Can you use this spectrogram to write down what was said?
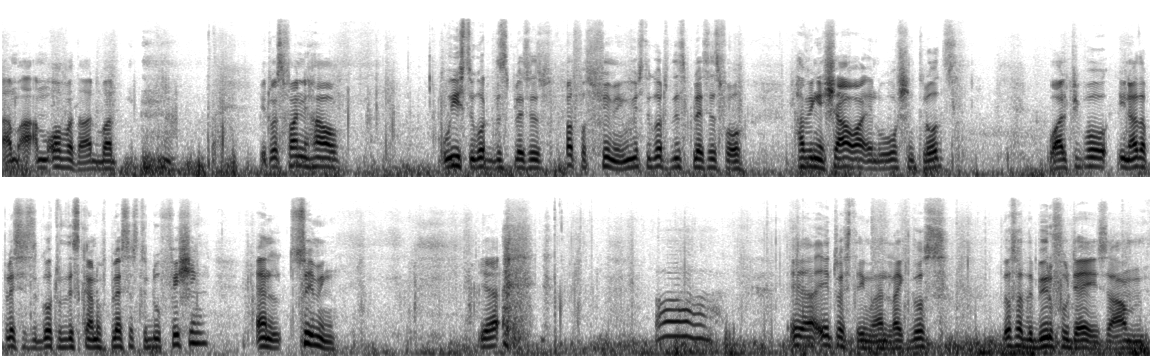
I'm, I'm over that. But it was funny how we used to go to these places not for swimming. We used to go to these places for having a shower and washing clothes while people in other places go to this kind of places to do fishing and swimming. Yeah. Ah. Yeah interesting man. Like those those are the beautiful days. Um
